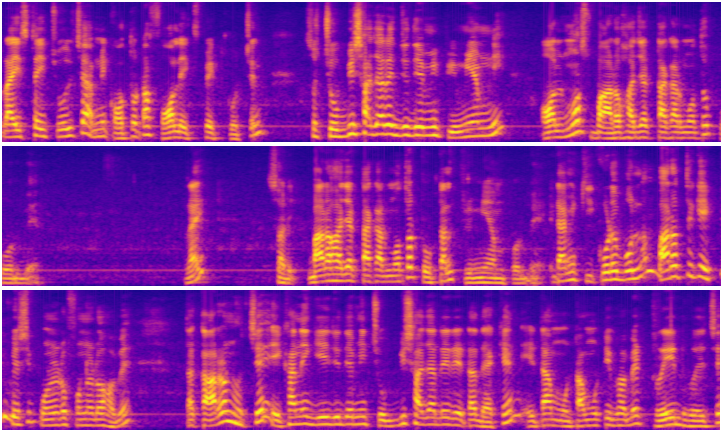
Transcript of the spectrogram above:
প্রাইসটাই চলছে, আপনি কতটা ফল এক্সপেক্ট করছেন। সো চব্বিশ হাজারের যদি আমি প্রিমিয়াম নিই অলমোস্ট বারো হাজার টাকার মতো পড়বে। রাইট সরি বারো হাজার টাকার মতো টোটাল প্রিমিয়াম পড়বে। এটা আমি কি করে বললাম? বারো থেকে একটু বেশি, পনেরো পনেরো হবে। তা কারণ হচ্ছে এখানে গিয়ে যদি আপনি চব্বিশ হাজারের এটা দেখেন, এটা মোটামুটিভাবে ট্রেড হয়েছে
